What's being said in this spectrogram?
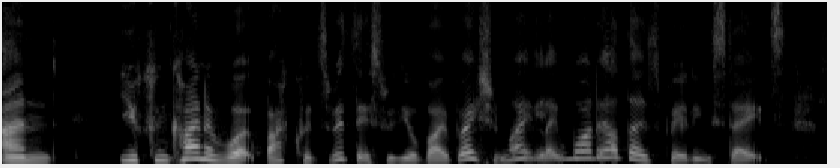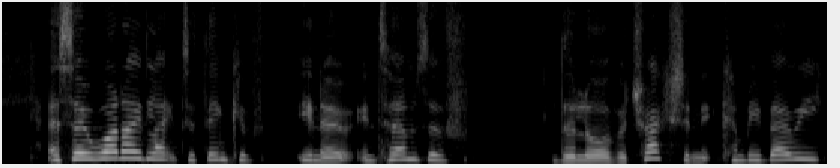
And you can kind of work backwards with this with your vibration right? Like what are those feeling states? And so what i'd like to think of you know in terms of the law of attraction it can be very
